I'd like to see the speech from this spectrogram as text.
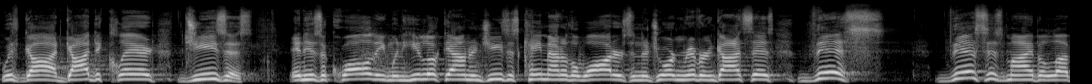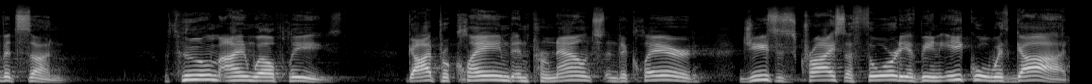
with God. God declared Jesus in his equality when he looked down and Jesus came out of the waters in the Jordan River, and God says, This, this is my beloved Son, with whom I am well pleased. God proclaimed and pronounced and declared Jesus Christ's authority of being equal with God,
